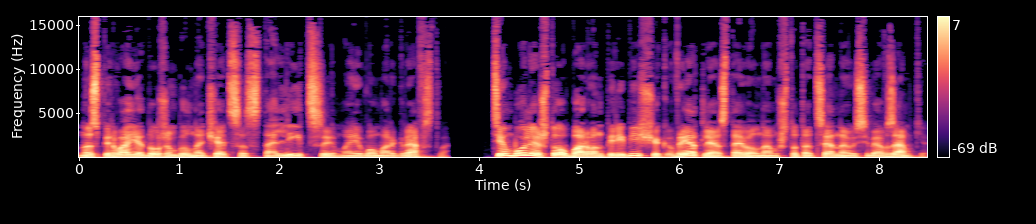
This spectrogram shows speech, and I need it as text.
но сперва я должен был начать со столицы моего марграфства. Тем более, что барон-перебищик вряд ли оставил нам что-то ценное у себя в замке.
